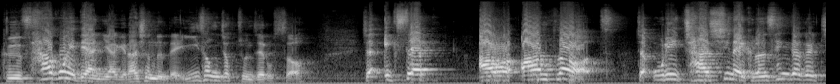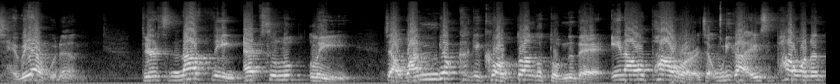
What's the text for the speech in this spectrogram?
그 사고에 대한 이야기를 하셨는데 이성적 존재로서 자, except our own thoughts. 자, 우리 자신의 그런 생각을 제외하고는 there's nothing absolutely 자, 완벽하게 그 어떠한 것도 없는데 in our power. 자, 우리가 여기서 파워는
